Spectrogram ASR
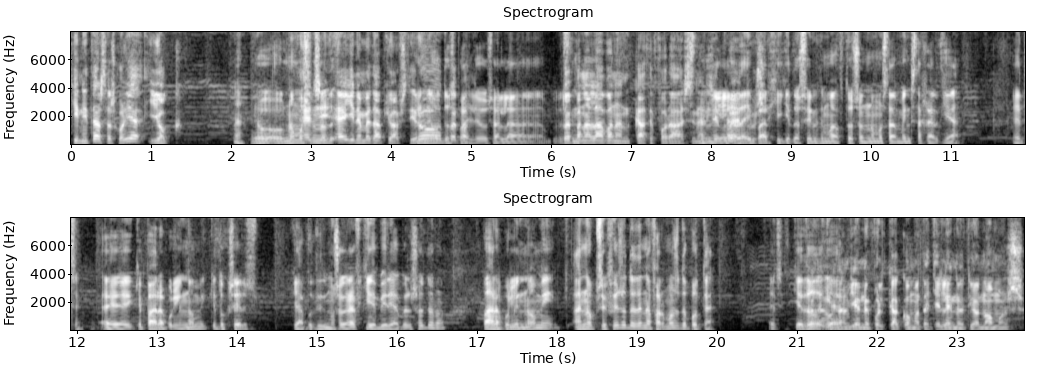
κινητά στα σχολεία ΙΟΚ. Ναι, ο, ο νόμος Έτσι είναι, έγινε μετά πιο αυστηρό. είναι όντως το, επα- παλιός, αλλά το επαναλάβαναν κάθε φορά στην, στην αρχή Ελλάδα του έτους. υπάρχει και το σύνθημα αυτός ο νόμος θα μείνει στα χαρτιά. Έτσι. Ε, και πάρα πολλοί νόμοι, και το ξέρεις και από τη δημοσιογραφική εμπειρία περισσότερο, πάρα πολλοί νόμοι, αν ψηφίζονται, δεν εφαρμόζονται ποτέ. Έτσι. Και εδώ, Καλά, για- Όταν βγαίνουν πολιτικά κόμματα και λένε ότι ο νόμος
